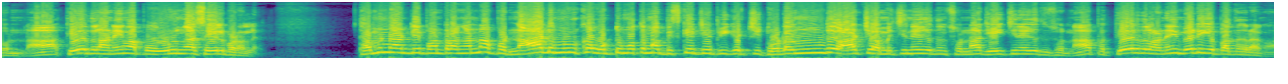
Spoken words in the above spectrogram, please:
சொன்னா தேர்தல் ஆணையம் அப்ப ஒழுங்கா செயல்படலை. தமிழ்நாட்டிலே பண்றாங்கன்னா அப்ப நாடு முழுக்க ஒட்டுமொத்தமா பிஸ்கெட் ஜேபி கட்சி தொடர்ந்து ஆட்சி அமைச்சுனே இருக்குதுன்னு சொன்னா ஜெயிச்சுனே இருக்குதுன்னு சொன்னா அப்ப தேர்தல் ஆணையம் வேடிக்கை பார்த்துக்கிறாங்க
